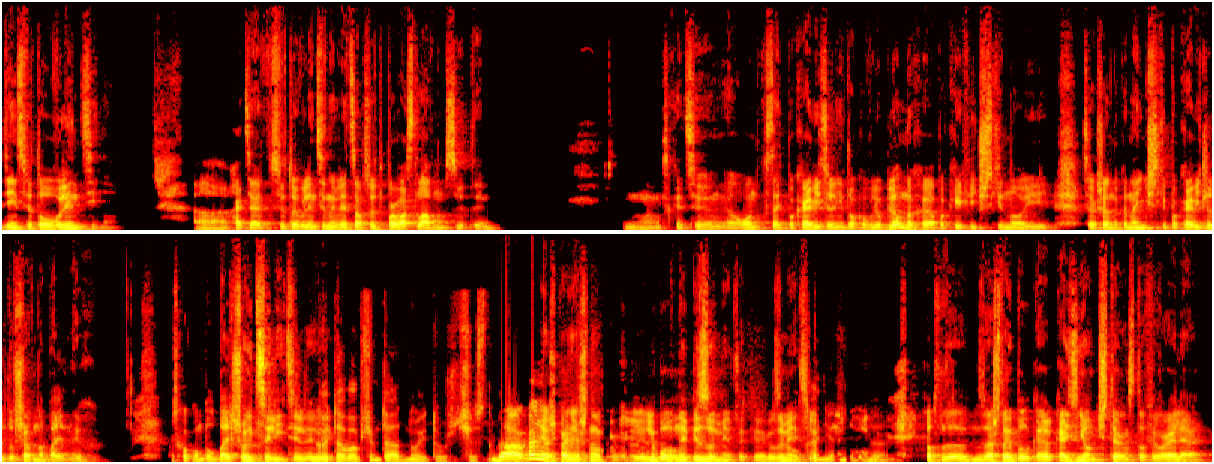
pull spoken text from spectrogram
День Святого Валентина. А, хотя Святой Валентин является абсолютно православным святым. Ну, сказать, он, кстати, покровитель не только влюбленных апокрифически, но и совершенно канонический покровитель душевно больных, поскольку он был большой целитель. Ну, это, в общем-то, одно и то же, честно. Да, конечно, конечно. Ну, любовное безумие, так, разумеется. Ну, конечно, да. Собственно, за что и был казнен 14 февраля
